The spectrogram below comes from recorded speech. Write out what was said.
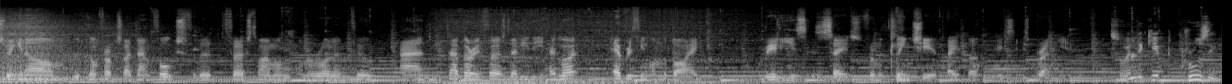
swinging arm. We've gone for upside down forks for the first time on, on a Royal Enfield. And our very first LED headlight, everything on the bike really is, as I say, it's from a clean sheet of paper, it's, it's brand new. So when they to cruising,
